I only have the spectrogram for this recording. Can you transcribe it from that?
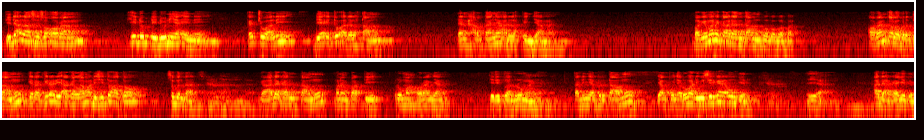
Tidaklah seseorang hidup di dunia ini kecuali dia itu adalah tamu dan hartanya adalah pinjaman. Bagaimana keadaan tamu Bapak-bapak? Orang kalau bertamu kira-kira dia akan lama di situ atau sebentar? Gak ada kan tamu menempati rumah orang yang jadi tuan rumah ya. Tadinya bertamu yang punya rumah diusir kan mungkin. Iya. Ada kayak gitu.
